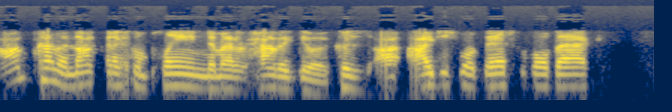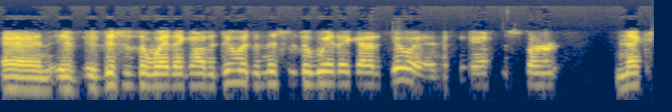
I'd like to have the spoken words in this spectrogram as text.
I'm kind of not going to complain no matter how they do it because I, I just want basketball back. And if, if this is the way they got to do it, then this is the way they got to do it. And if they have to start next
